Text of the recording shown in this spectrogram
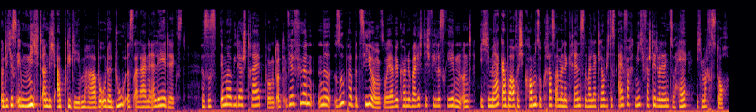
Und ich es eben nicht an dich abgegeben habe oder du es alleine erledigst. Das ist immer wieder Streitpunkt. Und wir führen eine super Beziehung, so, ja. Wir können über richtig vieles reden. Und ich merke aber auch, ich komme so krass an meine Grenzen, weil er, glaube ich, das einfach nicht versteht, weil er denkt so, hä, ich mach's doch.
